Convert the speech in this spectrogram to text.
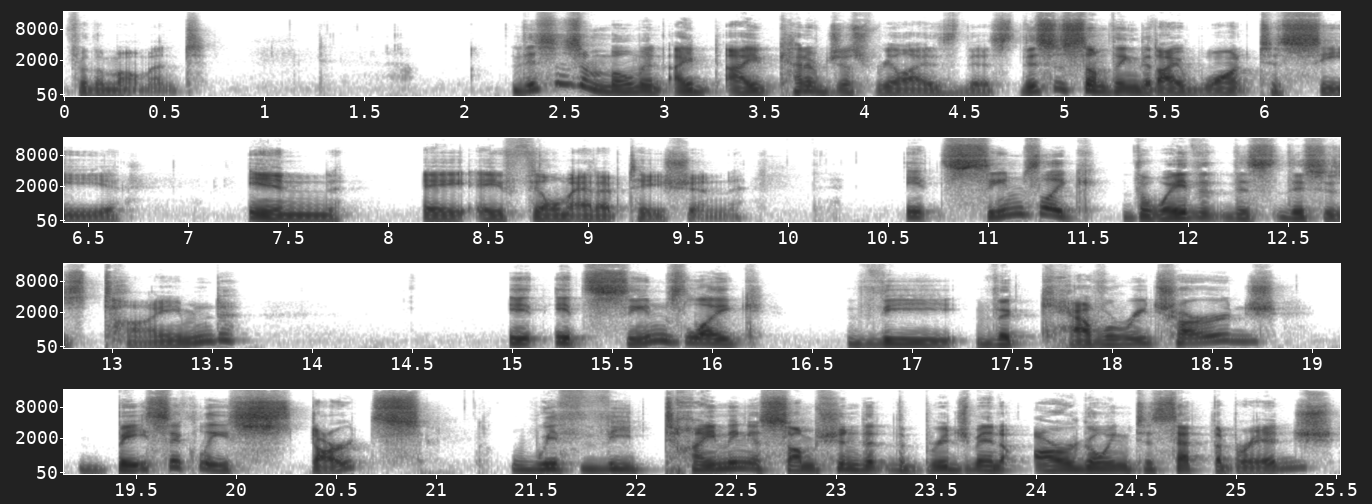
for the moment. this is a moment I I kind of just realized this. This is something that I want to see in a a film adaptation. It seems like the way that this this is timed it it seems like the the cavalry charge basically starts with the timing assumption that the bridgemen are going to set the bridge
